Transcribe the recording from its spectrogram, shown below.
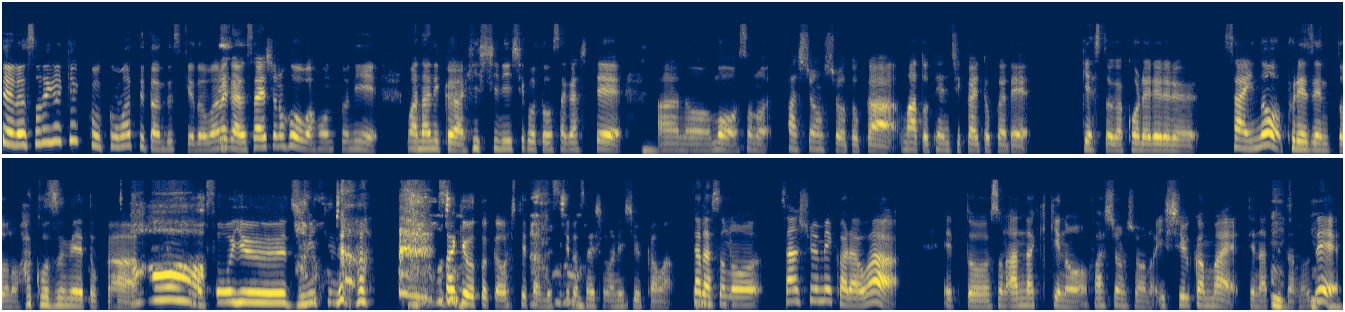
たいなそれが結構困ってたんですけど、まあ、だから最初の方は本当に、まあ、何か必死に仕事を探してうんあのもうそのファッションショーとか、まあ、あと展示会とかでゲストが来られる際のプレゼントの箱詰めとかそういう地道な。作業とかをしてたんですけど、最初の2週間は。ただ、その3週目からは、えっと、そのアンナ機器のファッションショーの1週間前ってなってたので、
